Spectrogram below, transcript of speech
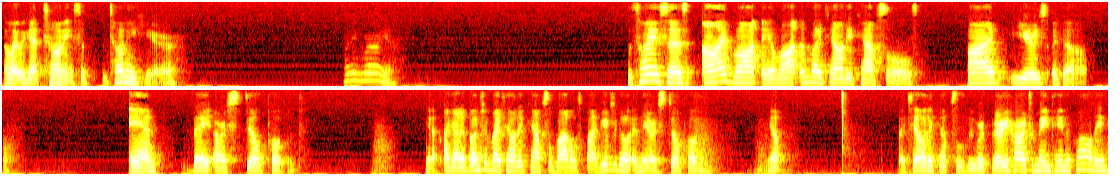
Oh wait, we got Tony. So Tony here. Tony, where are you? So Tony says, I bought a lot of Vitality capsules five years ago, and they are still potent. Yep, I got a bunch of Vitality capsule bottles five years ago, and they are still potent. Yep. Vitality capsules, we work very hard to maintain the quality,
